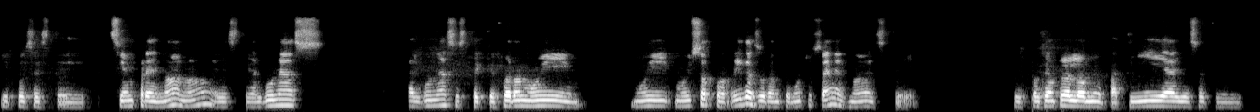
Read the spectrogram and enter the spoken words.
y, pues este, siempre no, ¿no? Este, algunas, algunas este, que fueron muy, muy, muy socorridas durante muchos años, ¿no? Este, pues, por ejemplo, la homeopatía, y eso que,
